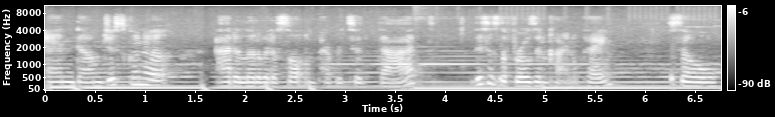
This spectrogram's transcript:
and I'm just going to add a little bit of salt and pepper to that. This is the frozen kind, okay? So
